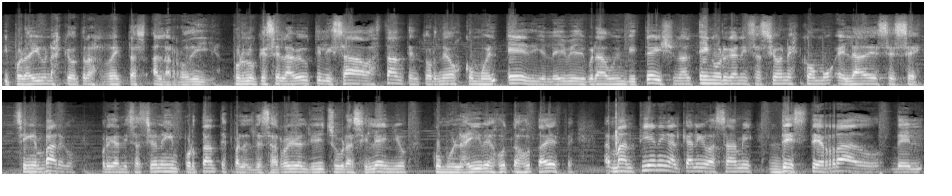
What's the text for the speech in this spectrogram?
y por ahí unas que otras rectas a la rodilla, por lo que se la ve utilizada bastante en torneos como el EDI, el David Bravo Invitational, en organizaciones como el ADCC. Sin embargo, organizaciones importantes para el desarrollo del jiu-jitsu brasileño, como la IBJJF, mantienen al Kani Basami desterrado del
